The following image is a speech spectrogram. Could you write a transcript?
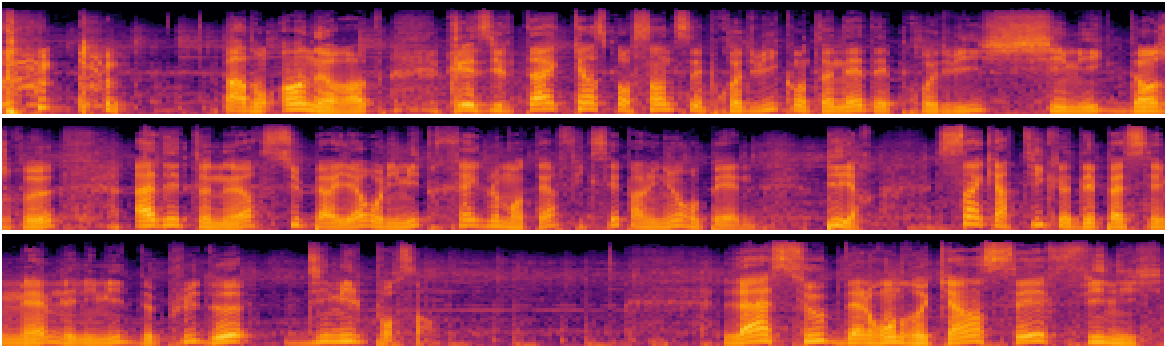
Pardon, en Europe. Résultat, 15% de ces produits contenaient des produits chimiques dangereux à des teneurs supérieures aux limites réglementaires fixées par l'Union Européenne. Pire, 5 articles dépassaient même les limites de plus de 10 000%. La soupe d'aileron de requin, c'est fini.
